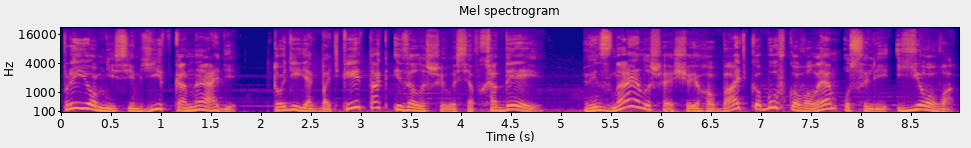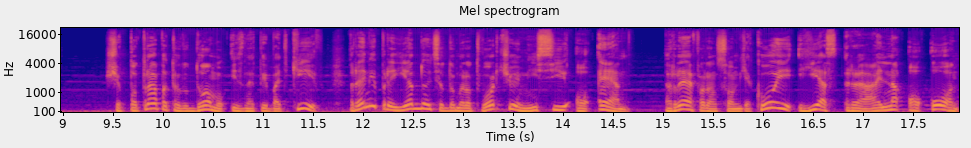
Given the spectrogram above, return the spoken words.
в прийомній сім'ї в Канаді, тоді як батьки так і залишилися в Хадеї. Він знає лише, що його батько був ковалем у селі Йова. Щоб потрапити додому і знайти батьків, Ремі приєднується до миротворчої місії ОН, референсом якої є реальна ООН,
